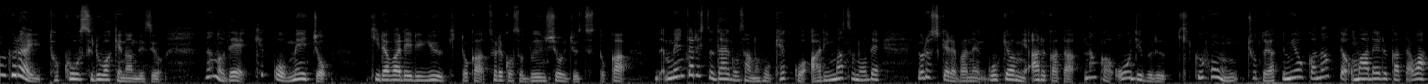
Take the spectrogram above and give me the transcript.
円ぐらい得をするわけなんですよ。なので結構名著嫌われる勇気とかそれこそ文章術とかメンタリスト DAIGO さんの方結構ありますのでよろしければねご興味ある方なんかオーディブル聞く本ちょっとやってみようかなって思われる方は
